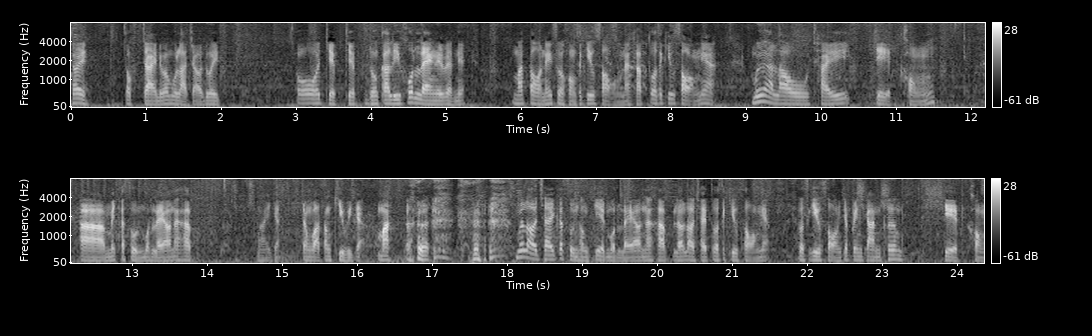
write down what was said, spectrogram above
เฮ้ย ตกใจนึกว่ามูลาจะเอาด้วย โอ้เจ็บเจ็บโดนกาลีโคตรแรงเลยแบบเนี้ยมาต่อในส่วนของสกิล2นะครับ ตัวสกิล2เนี่ย เมื่อเราใช้เกรดของอ่าเม็ดกระสุนหมดแล้วนะครับ มาอีกอะจังหวะต้องคิวอีกอะมาเมื่อเราใช้กระสุนของเกรดหมดแล้วนะครับ แล้วเราใช้ตัวสกิล2เนี่ย ตัวสกิล2จะเป็นการเพิ่มเกรดของ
